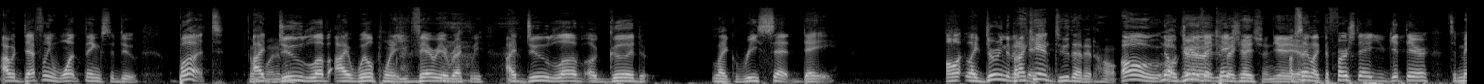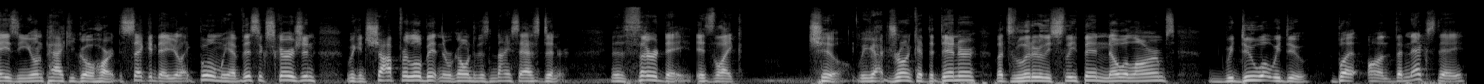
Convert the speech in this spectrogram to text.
I would definitely want things to do. But Mm-hmm. Don't I do love. I will point at you very directly. I do love a good like reset day. On like during the But I can't do that at home. Oh, No, okay, during the uh, vacation. Yeah, I'm yeah. saying like the first day you get there, it's amazing. You unpack, you go hard. The second day, you're like, boom, we have this excursion. We can shop for a little bit, and then we're going to this nice ass dinner. And then the third day is like, chill. We got drunk at the dinner. Let's literally sleep in, no alarms. We do what we do. But on the next day,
